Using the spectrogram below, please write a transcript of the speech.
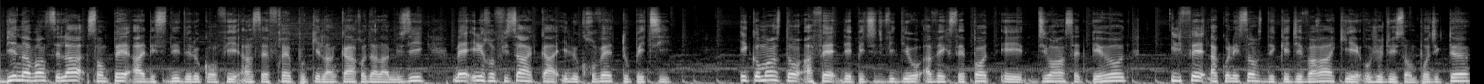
Bien avant cela, son père a décidé de le confier à ses frères pour qu'il l'encadre dans la musique, mais il refusa car il le trouvait tout petit. Il commence donc à faire des petites vidéos avec ses potes et durant cette période, il fait la connaissance de Kedjevara qui est aujourd'hui son producteur,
